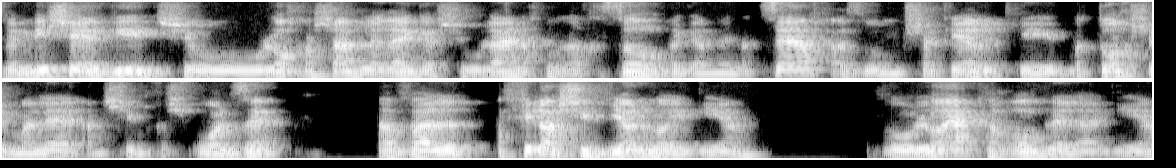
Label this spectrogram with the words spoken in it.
ומי שיגיד שהוא לא חשב לרגע שאולי אנחנו נחזור וגם ננצח, אז הוא משקר, כי בטוח שמלא אנשים חשבו על זה, אבל אפילו השוויון לא הגיע, והוא לא היה קרוב ללהגיע,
